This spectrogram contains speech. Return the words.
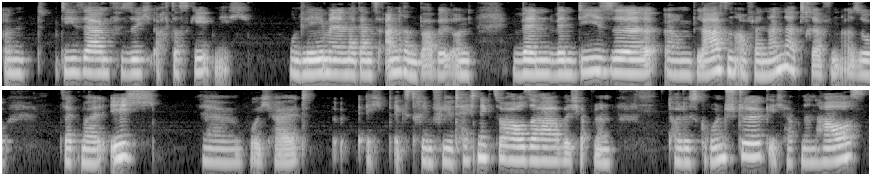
Und die sagen für sich, ach, das geht nicht. Und leben in einer ganz anderen Bubble. Und wenn, wenn diese ähm, Blasen aufeinandertreffen, also sag mal, ich, äh, wo ich halt echt extrem viel Technik zu Hause habe. Ich habe ein tolles Grundstück, ich habe ein Haus.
